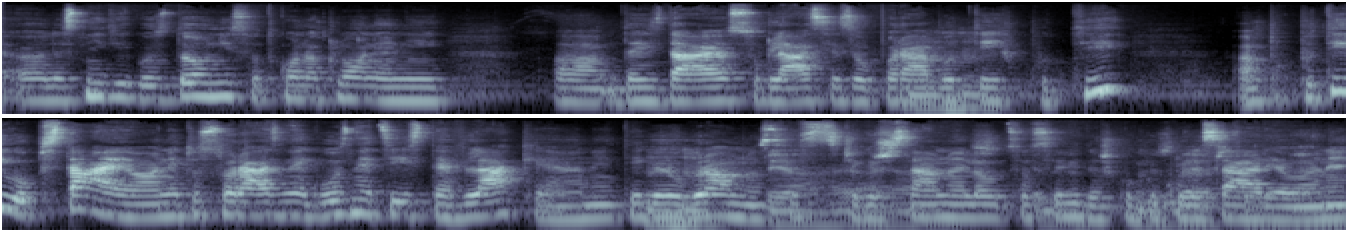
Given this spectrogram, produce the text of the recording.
uh, lastniki gozdov niso tako naklonjeni, uh, da izdajo soglasje za uporabo mm Mhm. -hmm. teh poti. Ampak poti obstajajo, ne, to so razne gozdne ceste, vlake, ne, tega je Mhm. ogromno. Ja, Ja, ja, če greš ja, sam na lovca, se vidiš, koliko je Gozdarstvo, kolesarjev. a ne. ja,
